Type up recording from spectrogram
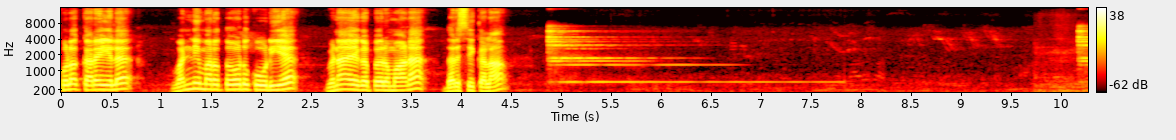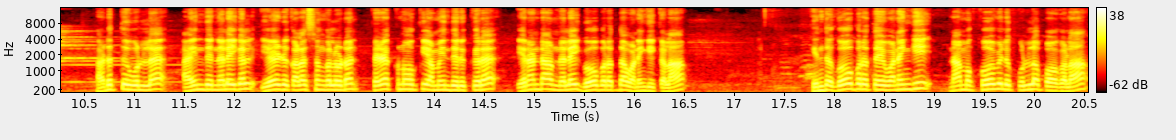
குளக்கரையில் வன்னி மரத்தோடு கூடிய விநாயக பெருமானை தரிசிக்கலாம். அடுத்து உள்ள ஐந்து நிலைகள் ஏழு கலசங்களுடன் கிழக்கு நோக்கி அமைந்திருக்கிற இரண்டாம் நிலை கோபுரத்தை வணங்கிக்கலாம். இந்த கோபுரத்தை வணங்கி நாம் கோவிலுக்குள்ளே போகலாம்.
